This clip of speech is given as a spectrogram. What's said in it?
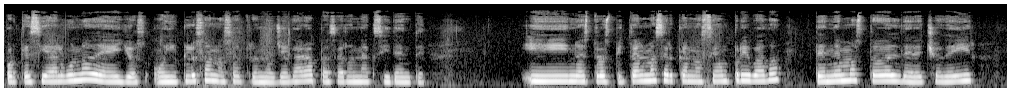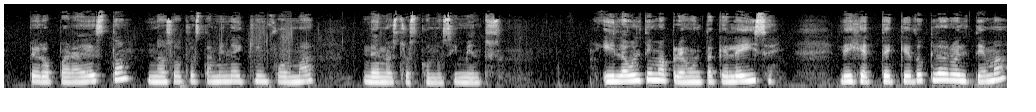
Porque si alguno de ellos o incluso a nosotros nos llegara a pasar un accidente y nuestro hospital más cercano sea un privado, tenemos todo el derecho de ir, pero para esto nosotros también hay que informar de nuestros conocimientos. Y la última pregunta que le hice, le dije, ¿te quedó claro el tema?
